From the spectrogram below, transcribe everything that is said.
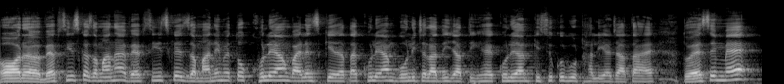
और वेब सीरीज़ का जमाना है वेब सीरीज़ के जमाने में तो खुलेआम वायलेंस किया जाता है, खुलेआम गोली चला दी जाती है, खुलेआम किसी को भी उठा लिया जाता है। तो ऐसे में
